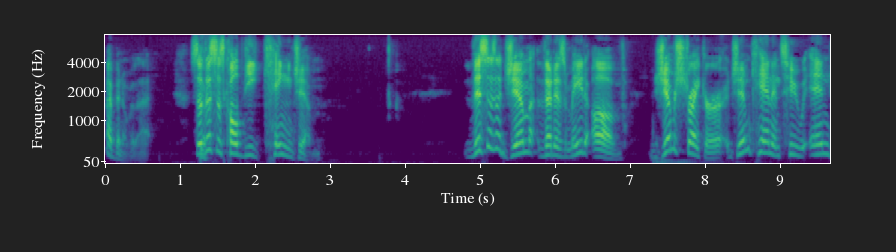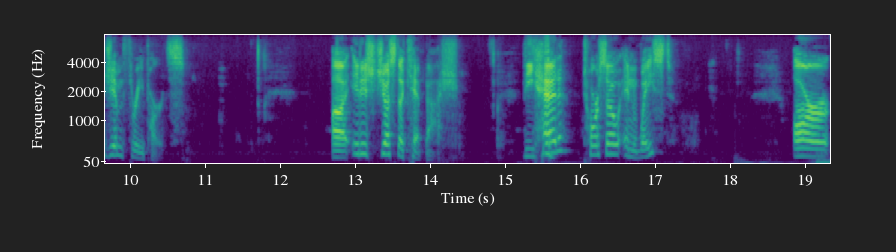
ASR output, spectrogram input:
I've been over that. So Yeah. this is called the King Gym. This is a gym that is made of Gym Striker, Gym Cannon 2, and Gym 3 parts. Uh, it is just a kit bash. The head, torso, and waist are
